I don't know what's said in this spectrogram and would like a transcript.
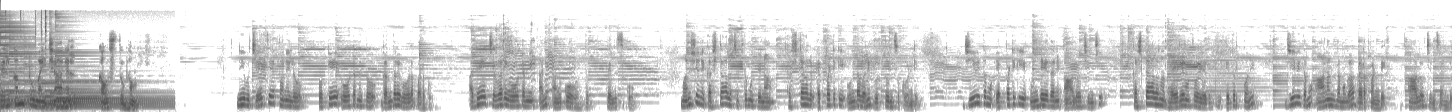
Welcome to my channel Kaustubham. నీవు చేసే పనిలో ఒకే ఓటమితో గందరగోళ పడకు. అదే చివరి ఓటమి అని అనుకోవద్దు తెలుసుకో. మనిషిని కష్టాలు చుట్టుముట్టినా కష్టాలు ఎప్పటికీ ఉండవని గుర్తుంచుకోండి. జీవితము ఎప్పటికీ ఉండేదని ఆలోచించి కష్టాలను ధైర్యంతో ఎదుర్కొ ఎదుర్కొని జీవితము ఆనందముగా గడపండి ఆలోచించండి.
